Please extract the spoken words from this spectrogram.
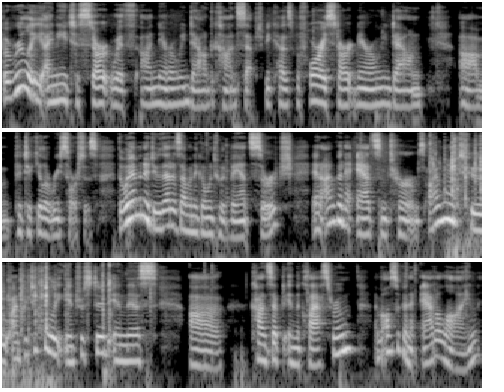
But really, I need to start with uh, narrowing down the concept because before I start narrowing down um, particular resources. The way I'm going to do that is I'm going to go into advanced search and I'm going to add some terms. I want to, I'm particularly interested in this uh, concept in the classroom. I'm also going to add a line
